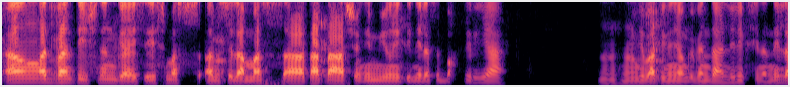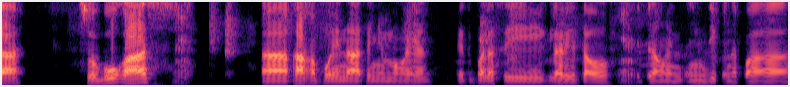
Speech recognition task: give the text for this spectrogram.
Ang advantage nun guys is mas ano sila, mas ah, tataas yung immunity nila sa bakterya. Mhm, 'di ba? Tingnan niyo, ang gaganda, ang liliksin nila. So bukas ah kakapunin natin yung mga yan. Ito pala si Clarita oh. Ito lang hin- hindi ko na pa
